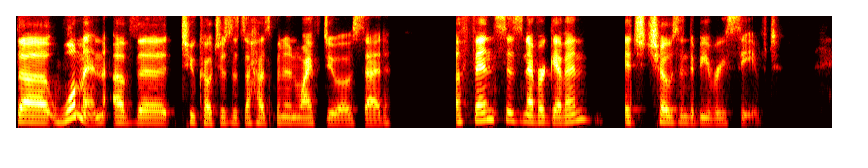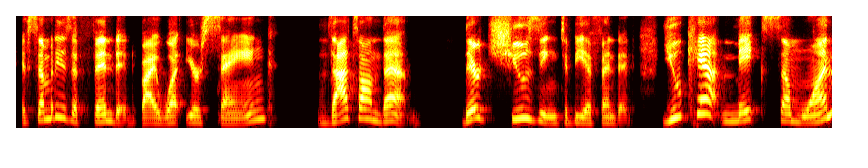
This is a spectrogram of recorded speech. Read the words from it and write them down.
the woman of the two coaches, it's a husband and wife duo, said, offense is never given, it's chosen to be received. If somebody is offended by what you're saying, that's on them. They're choosing to be offended. You can't make someone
